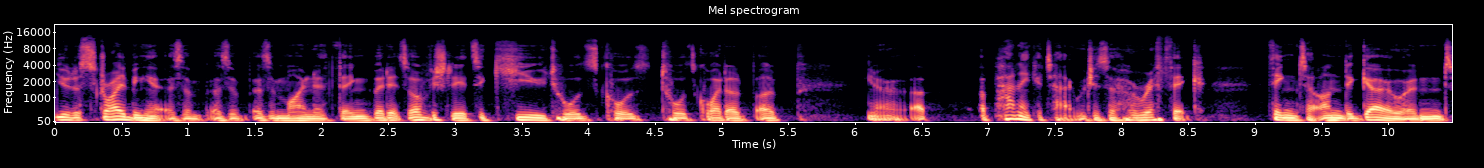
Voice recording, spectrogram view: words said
you're describing it as a, as a as a minor thing, but it's obviously it's a cue towards cause towards quite a, a you know a, a panic attack, which is a horrific thing to undergo. And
